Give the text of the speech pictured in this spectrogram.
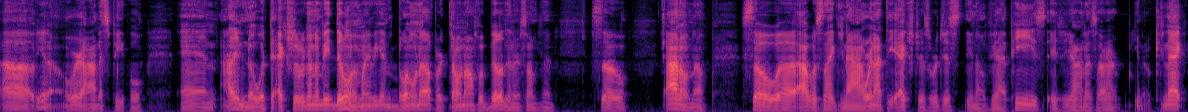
uh, you know, we're honest people. And I didn't know what the extras were going to be doing. Maybe getting blown up or thrown off a building or something. So, I don't know. So uh, I was like, nah, we're not the extras. We're just, you know, VIPs. Adriana's our, you know, connect.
